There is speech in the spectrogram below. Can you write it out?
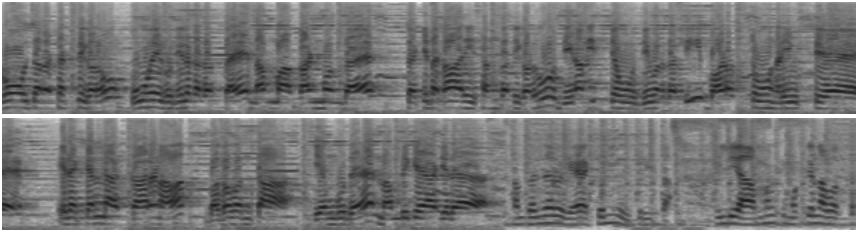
ಅಗೋಚರ ಶಕ್ತಿಗಳು ಊಹೆಗೂ ನಿಲುಕದಂತೆ ನಮ್ಮ ಕಣ್ಮುಂದೆ ಚಕಿತಕಾರಿ ಸಂಗತಿಗಳು ದಿನನಿತ್ಯವು ಜೀವನದಲ್ಲಿ ಬಹಳಷ್ಟು ನಡೆಯುತ್ತಿವೆ. ಇದಕ್ಕೆಲ್ಲ ಕಾರಣ ಭಗವಂತ ಎಂಬುದೇ ನಂಬಿಕೆಯಾಗಿದೆ. ನಮ್ಮ ತಂದೆಯವ್ರಿಗೆ ಕೆಮ್ಮು ವಿಪರೀತ. ಇಲ್ಲಿ ಅಮ್ಮನ ಮಕ್ಕನ ಅವಕ್ಕ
